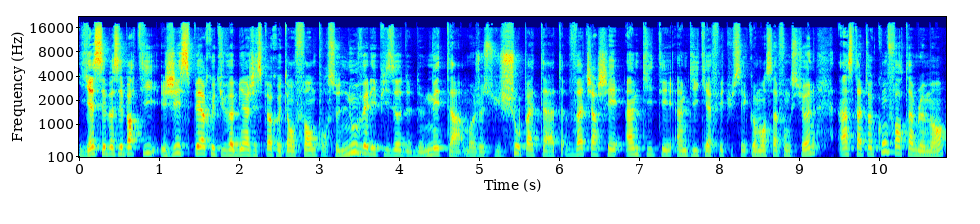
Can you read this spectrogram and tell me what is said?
Yes, c'est c'est parti. J'espère que tu vas bien, j'espère que tu es en forme pour ce nouvel épisode de Méta. Moi, je suis chaud patate. Va te chercher un petit thé, un petit café, tu sais comment ça fonctionne. Installe-toi confortablement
